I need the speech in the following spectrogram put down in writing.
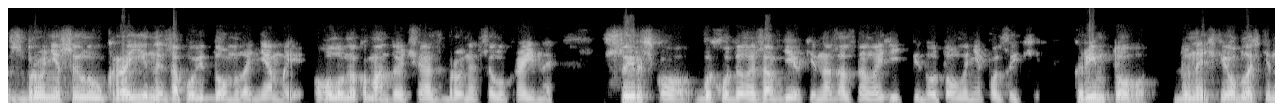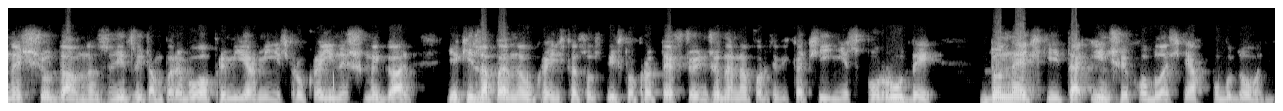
Збройні сили України за повідомленнями головнокомандуюча Збройних сил України Сирського виходили з Авдіївки на заздалегідь підготовлені позиції. Крім того, в Донецькій області нещодавно з візитом перебував прем'єр-міністр України Шмигаль, який запевнив українське суспільство про те, що інженерно-фортифікаційні споруди в Донецькій та інших областях побудовані.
